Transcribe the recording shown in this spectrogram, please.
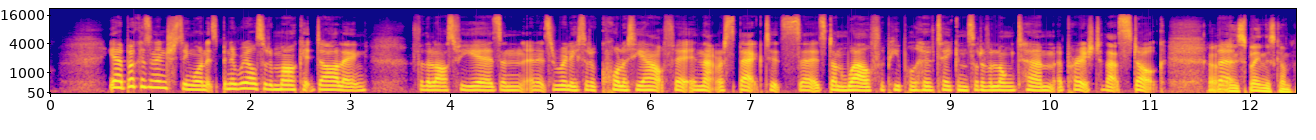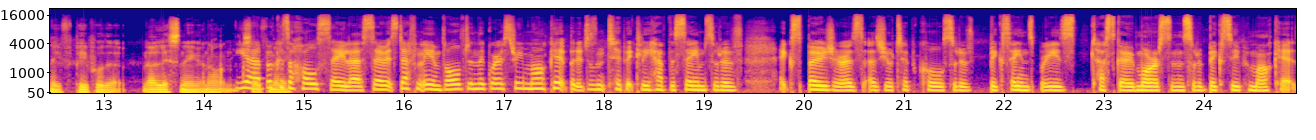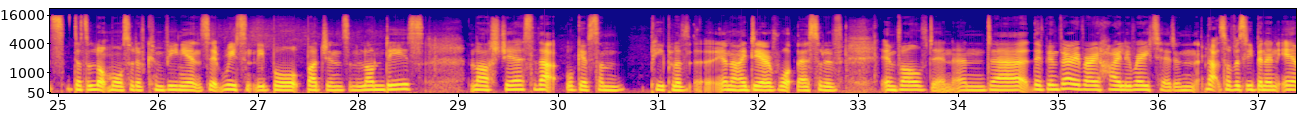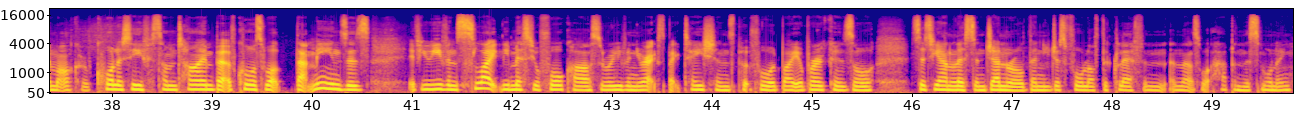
Yeah, Booker's an interesting one. It's been a real sort of market darling for the last few years, and, and it's a really sort of quality outfit in that respect. It's uh, it's done well for people who have taken sort of a long term approach to that stock. Uh, But- explain this company for people that are listening and aren't. Yeah, so Booker's a wholesaler, so it's definitely involved in the grocery market, but it doesn't typically have the same sort of exposure as, as your typical sort of big Sainsbury's, Tesco, Morrison sort of big supermarkets. It does a lot more sort of convenience. It recently bought Budgens and Londis last year, so that will give some people have an idea of what they're sort of involved in. And uh, they've been very, very highly rated. And that's obviously been an earmarker of quality for some time. But of course, what that means is if you even slightly miss your forecast or even your expectations put forward by your brokers or city analysts in general, then you just fall off the cliff. And, and that's what happened this morning.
